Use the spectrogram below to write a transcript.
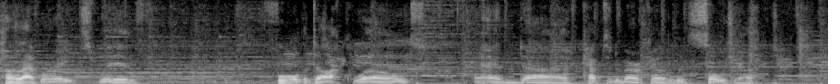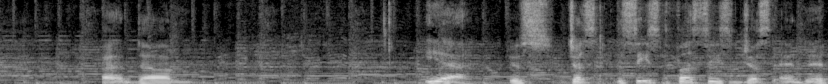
collaborates with Thor: The Dark World and uh, Captain America: The Winter Soldier, and um, yeah, it's just the season. The first season just ended.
